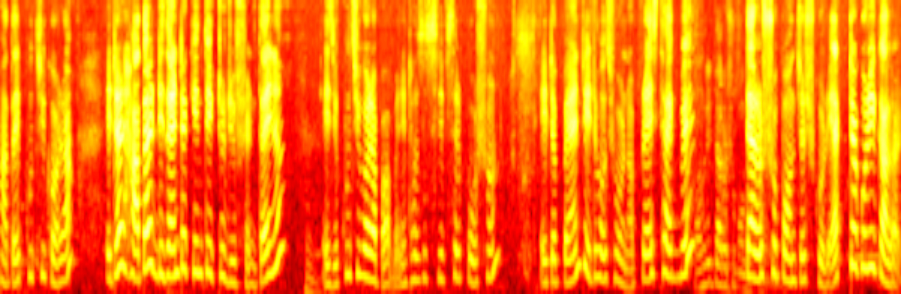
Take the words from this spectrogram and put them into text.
হাতায় কুচি করা। এটার হাতার ডিজাইনটা কিন্তু একটু ডিফারেন্ট তাই না? এই যে কুচি করা পাবেন এটা হচ্ছে স্লিপসের পোর্শন এটা প্যান্ট এটা হচ্ছে ওড়না। প্রাইস থাকবে তেরোশো পঞ্চাশ। তেরোশো পঞ্চাশ করে একটা করেই কালার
